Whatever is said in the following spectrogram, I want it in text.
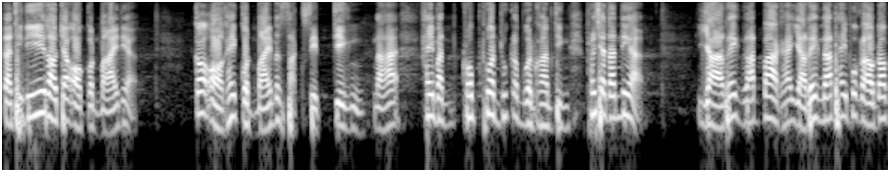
แต่ทีนี้เราจะออกกฎหมายเนี่ยก็ออกให้กฎหมายมันศักดิ์สิทธิ์จริงนะฮะให้มันครบถ้วนทุกกระบวนความจริง เพราะฉะนั้นเนี่ยอย่าเร่งรัดมากฮะอย่าเร่งรัดให้พวกเราต้อง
